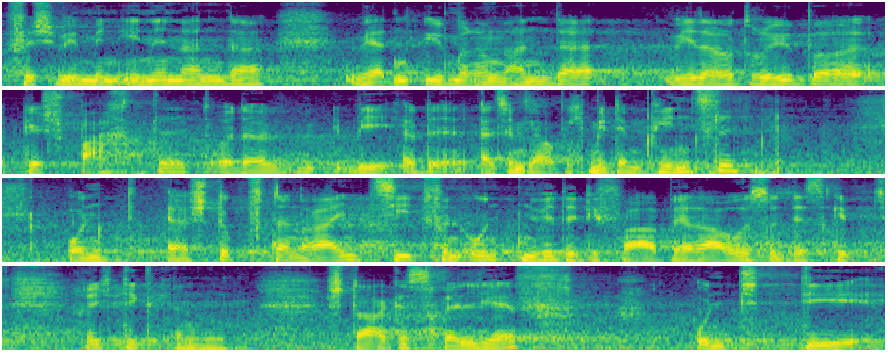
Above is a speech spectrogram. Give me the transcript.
verschwimmen ineinander, werden übereinander wieder drüber gespachtelt oder wie, also glaube ich mit dem Pinsel. Und er stupft dann rein, zieht von unten wieder die Farbe raus und es gibt richtig ein starkes Relief. Und die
